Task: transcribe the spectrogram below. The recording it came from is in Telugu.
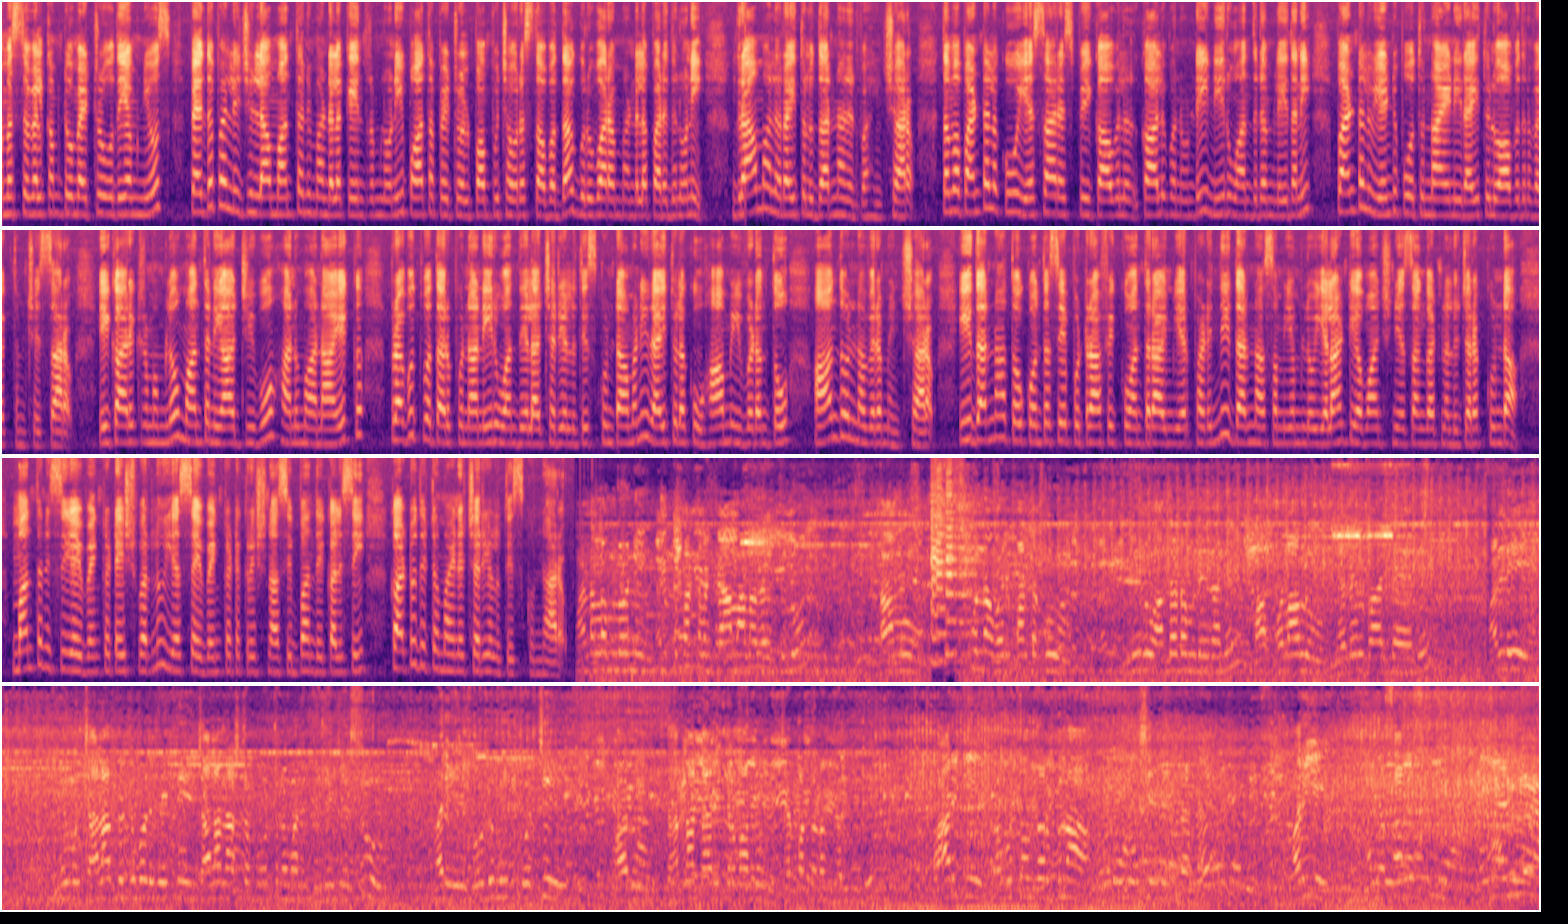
నమస్తే welcome to metro Udayam news. Peddapalli జిల్లా మంతని మండల కేంద్రంలోని పాత పెట్రోల్ పంపు చౌరస్తా వద్ద గురువారం మండల పరిధిలోని గ్రామాల రైతులు ధర్నా నిర్వహించారు. తమ పంటలకు ఎస్ఆర్ఎస్పీ కావుల కాలువ నుండి నీరు అందడం లేదని పంటలు ఎండిపోతున్నాయని రైతులు ఆవేదన వ్యక్తం చేశారు. ఈ కార్యక్రమంలో మంతని ఆర్జీఓ హనుమా నాయక్ ప్రభుత్వ తరపున నీరు అందేలా చర్యలు తీసుకుంటామని రైతులకు హామీ ఇవ్వడంతో ఆందోళన విరమించారు. ఈ ధర్నాతో కొంతసేపు ట్రాఫిక్కు అంతరాయం ఏర్పడింది. ధర్నా సమయంలో ఎలాంటి అవాంఛనీయ సంఘటనలు జరగకుండా మంతని సీఐ వెంకటేశ్వర్లు ఎస్ఐ వెంకటకృష్ణ సిబ్బంది కలిసి కట్టుదిట్టమైన చర్యలు తీసుకున్నారు. మండలంలోని చుట్టుపక్కల గ్రామాల రైతులు తాము తీసుకున్న వరి పంటకు నీరు అందడం లేదని మా పొలాలు నెరలు బారినాయని మళ్ళీ మేము చాలా పెట్టుబడి పెట్టి చాలా నష్టపోతున్నామని తెలియజేస్తూ మరి రోడ్డు మీదకి వచ్చి వారు ధర్నా కార్యక్రమాన్ని చేపట్టడం జరిగింది. వారికి ప్రభుత్వం తరఫున తెలియజేసేది ఏంటంటే మరి ఎస్ఆర్ఎస్పి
